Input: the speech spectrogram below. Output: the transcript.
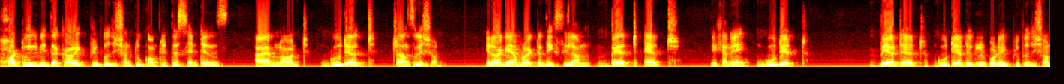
What will be the correct preposition to complete the sentence? I am not good at translation. এর আগে আমরা একটা দেখছিলাম ব্যাট অ্যাট এখানে good at bat at good at এগুলোর পরে প্রিপোজিশন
